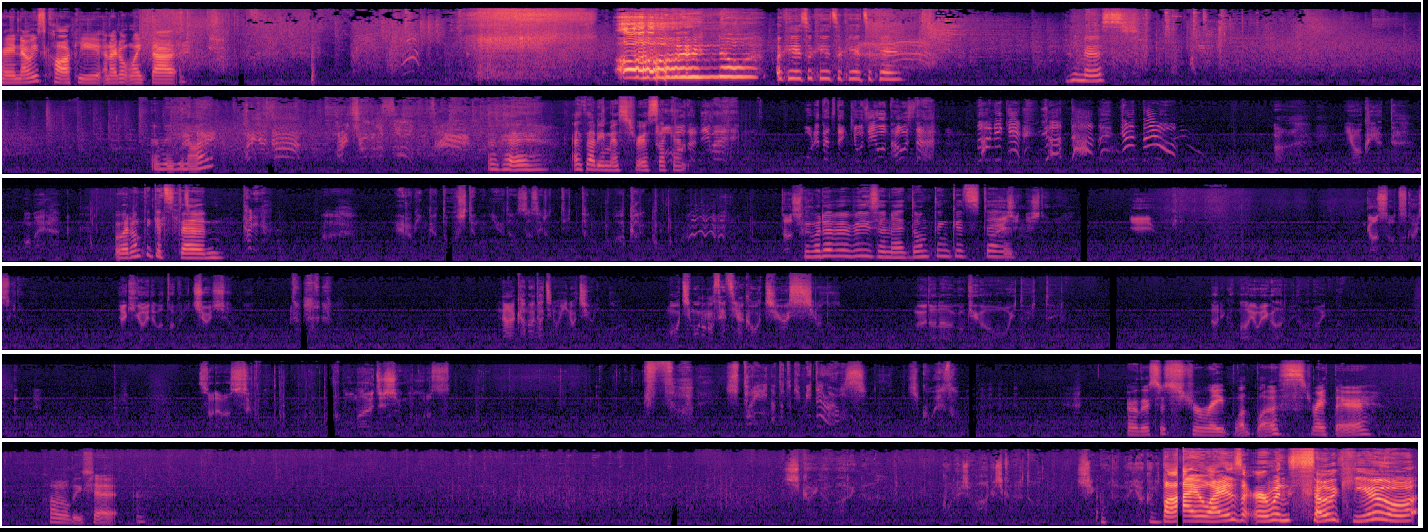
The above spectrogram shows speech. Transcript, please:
Okay, now he's cocky, and I don't like that. Oh, no. Okay, it's okay, it's okay, it's okay. He missed. Or maybe not. Okay. I thought he missed for a second. Oh, I don't think it's dead. For whatever reason, I don't think it's dead. Oh, there's just straight bloodlust right there. Holy shit. Bye, why is Erwin so cute?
